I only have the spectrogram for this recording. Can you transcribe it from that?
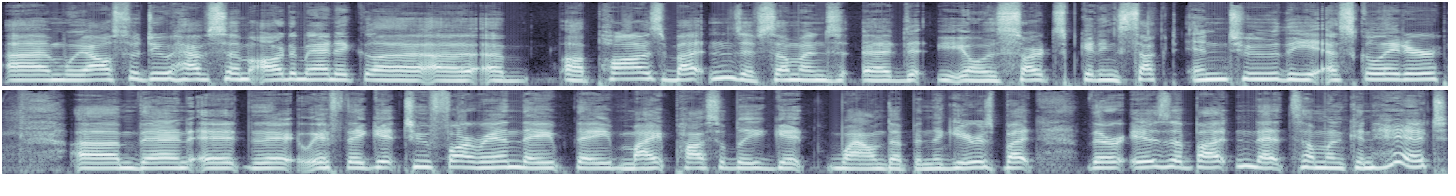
Um, we also do have some automatic uh, uh, uh, uh, pause buttons if someone's uh, d- you know starts getting sucked into the escalator. Um, then it, if they get too far in, they they might possibly get wound up in the gears. But there is a button that someone can hit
